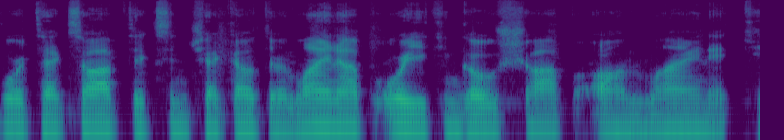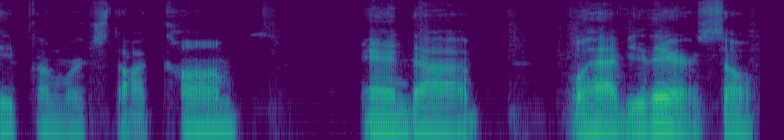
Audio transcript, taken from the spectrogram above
Vortex Optics and check out their lineup, or you can go shop online at capegunworks.com and uh, we'll have you there. So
